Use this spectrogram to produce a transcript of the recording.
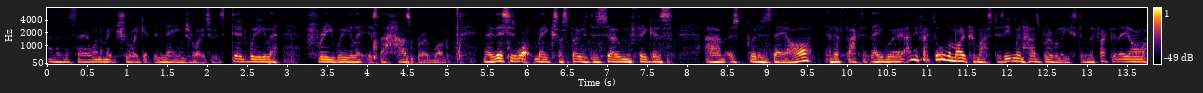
and as I say, I want to make sure I get the names right. So it's Dead Wheeler, Free Wheeler is the Hasbro one. Now this is what makes, I suppose, the zone figures um, as good as they are and the fact that they were and in fact all the micromasters even when hasbro released them the fact that they are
